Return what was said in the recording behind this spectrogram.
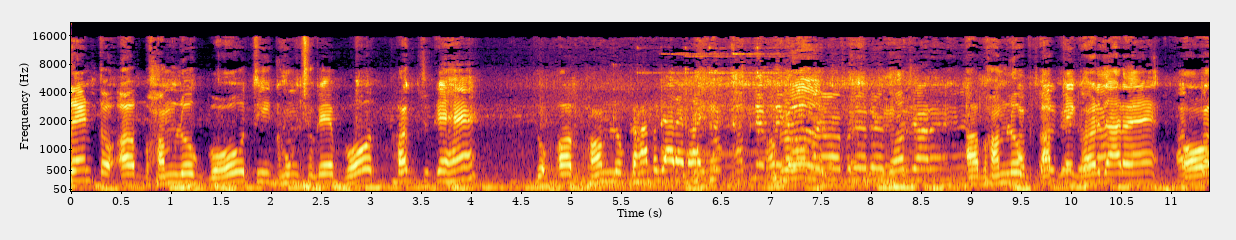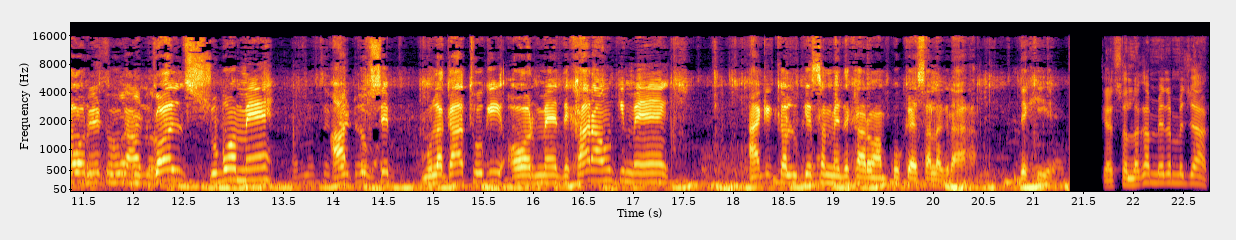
फ्रेंड तो अब हम लोग बहुत ही घूम चुके हैं बहुत थक चुके हैं। तो अब हम लोग कहाँ पे जा रहे हैं भाई? हम लोग अपने अपने घर जा रहे हैं। अब हम लोग अपने घर जा रहे हैं और। कल सुबह में आप लोग से मुलाकात होगी और मैं दिखा रहा हूँ कि मैं आगे का लोकेशन में दिखा रहा हूँ आपको कैसा लग रहा है? देखिए। कैसा लगा मेरा मज़ाक?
